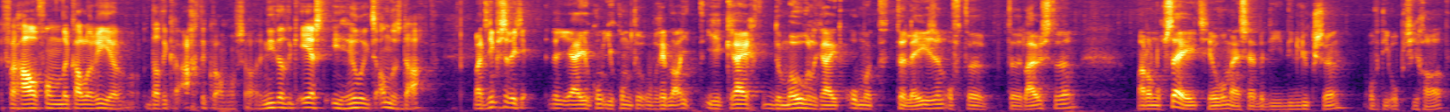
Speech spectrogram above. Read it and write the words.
verhaal van de calorieën, dat ik erachter kwam of zo. Niet dat ik eerst heel iets anders dacht. Maar het is niet per se dat je... dat- Ja, je, komt, je komt er op een gegeven moment... Je krijgt de mogelijkheid om het te lezen of te, te luisteren. Maar dan nog steeds... Heel veel mensen hebben die, die luxe of die optie gehad.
